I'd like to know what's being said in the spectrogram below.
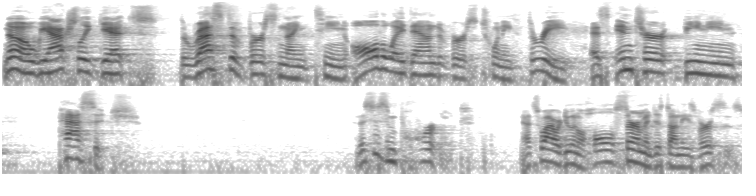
No, we actually get the rest of verse 19 all the way down to verse 23 as intervening passage. This is important. That's why we're doing a whole sermon just on these verses.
